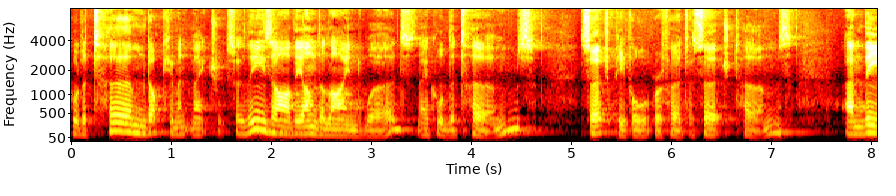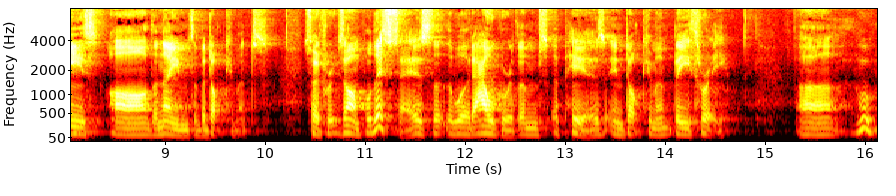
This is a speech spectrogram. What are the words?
called a term document matrix. So these are the underlined words, they're called the terms. Search people refer to search terms, and these are the names of the documents. So, for example, this says that the word algorithms appears in document B3. Uh, ooh,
